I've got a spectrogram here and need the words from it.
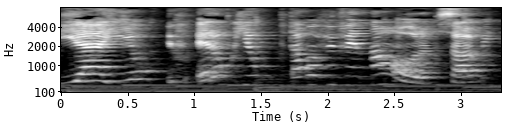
E aí, eu, eu era o que eu estava vivendo na hora, sabe?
